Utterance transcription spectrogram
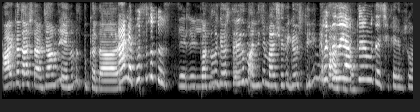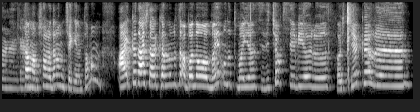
Arkadaşlar canlı yayınımız bu kadar. Anne pasılı gösterelim. Puzzle'ı gösterelim anneciğim ben şöyle göstereyim ya Pasılı karşıda. yaptığımı da çekelim sonradan. Tamam sonradan onu çekelim tamam mı? Arkadaşlar kanalımıza abone olmayı unutmayın. Sizi çok seviyoruz. Hoşçakalın.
